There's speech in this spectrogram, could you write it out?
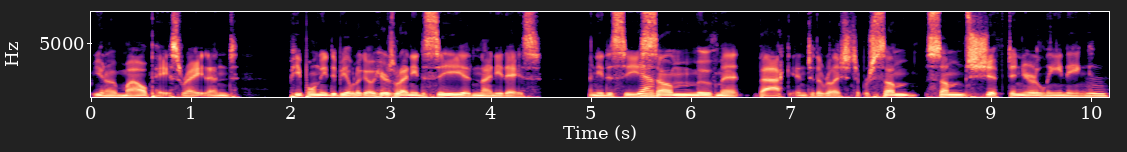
you know, mile pace, right? And people need to be able to go. Here's what I need to see in 90 days. I need to see Yeah. some movement back into the relationship, or some some shift in your leaning Mm.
